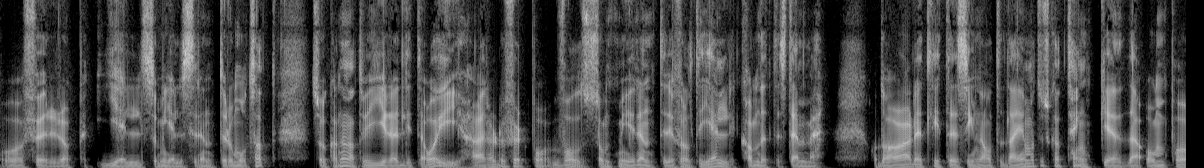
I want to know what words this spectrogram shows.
og fører opp gjeld som gjeldsrenter og motsatt, så kan det hende at vi gir deg et lite oi, her har du ført på voldsomt mye renter i forhold til gjeld, kan dette stemme? Og da er det et lite signal til deg om at du skal tenke deg om på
